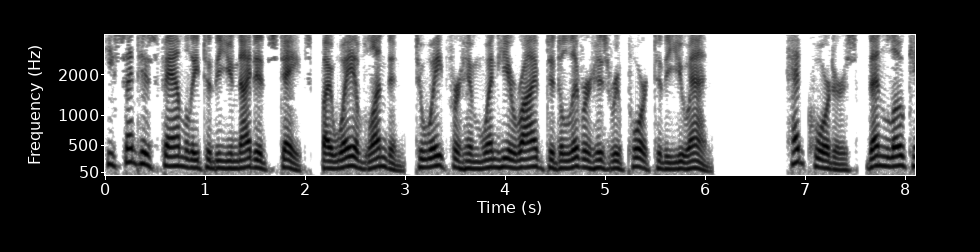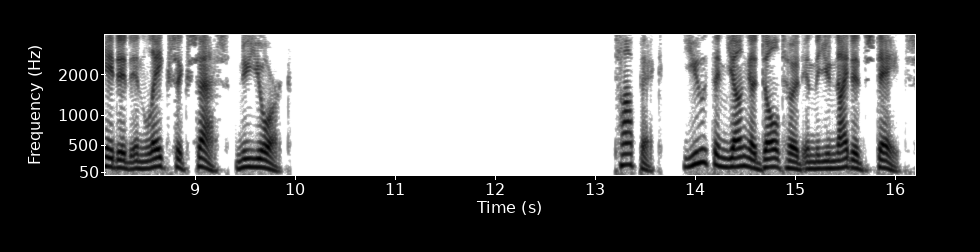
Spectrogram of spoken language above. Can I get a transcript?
He sent his family to the United States, by way of London, to wait for him when he arrived to deliver his report to the UN. Headquarters, then located in Lake Success, New York. Youth and young adulthood in the United States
